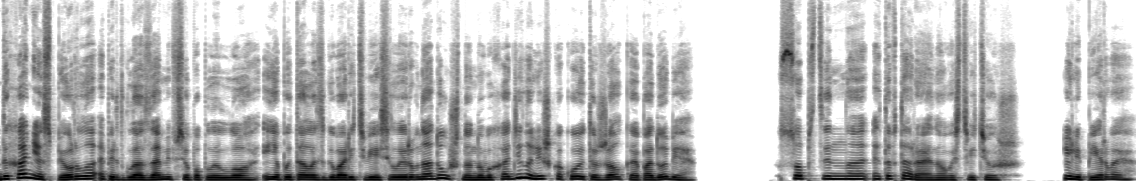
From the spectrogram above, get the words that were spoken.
Дыхание сперло, а перед глазами все поплыло, и я пыталась говорить весело и равнодушно, но выходило лишь какое-то жалкое подобие. Собственно, это вторая новость, Витюш. Или первая.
